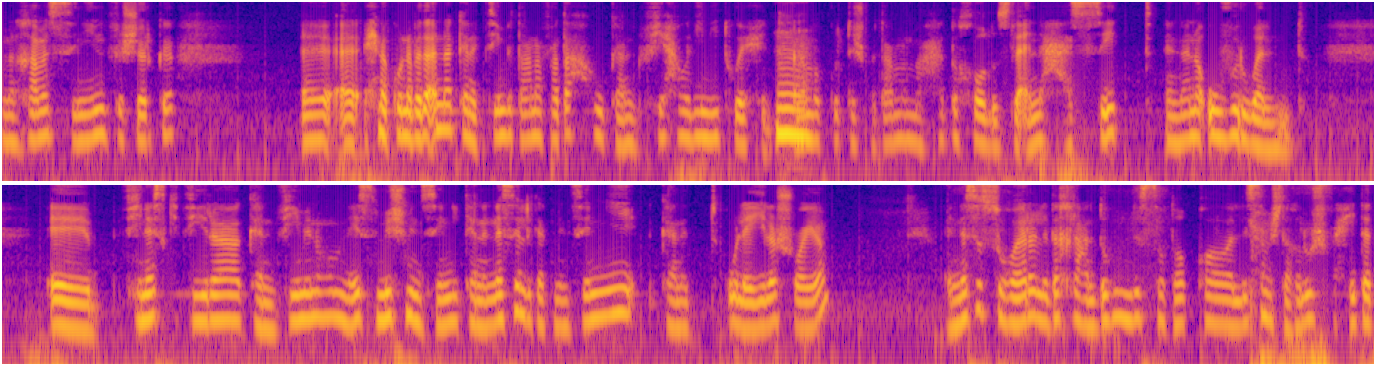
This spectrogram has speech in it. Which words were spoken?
من خمس سنين في الشركة آه، آه، إحنا كنا بدأنا كان ال team بتاعنا فتح وكان في حوالي 100 واحد. مم. أنا ما كنتش بتعامل مع حد خالص لأن حسيت إن أنا overwhelmed. في ناس كتيرة كان في منهم ناس مش من سني كان الناس اللي كانت من سني كانت قليلة شوية. الناس الصغيرة اللي داخلة عندهم لسه طاقة لسه ما اشتغلوش في حتت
